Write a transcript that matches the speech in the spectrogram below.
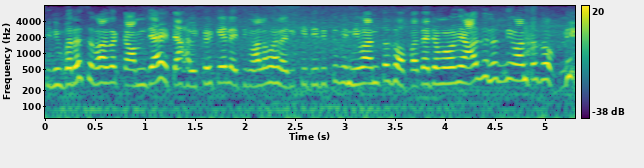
तिने बरंचसं माझं काम जे आहे ते हलकं केलंय. ती मला म्हणाली की दीदी तुम्ही निवांत झोपा. त्याच्यामुळे मी अजूनच निवांत झोपली.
